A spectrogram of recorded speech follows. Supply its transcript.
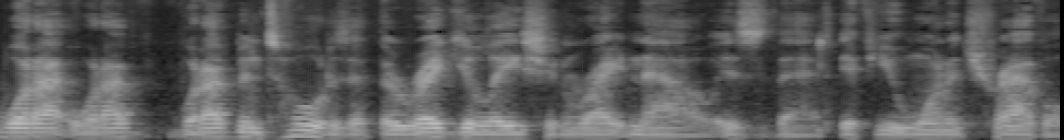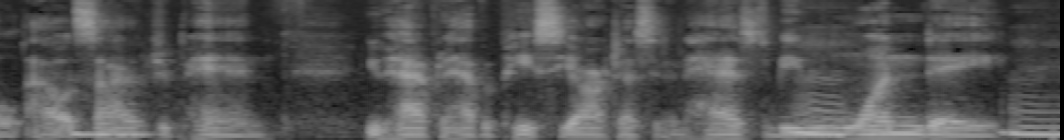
what I what I've what I've been told is that the regulation right now is that if you want to travel outside mm-hmm. of Japan, you have to have a PCR test and it has to be mm. one day mm.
